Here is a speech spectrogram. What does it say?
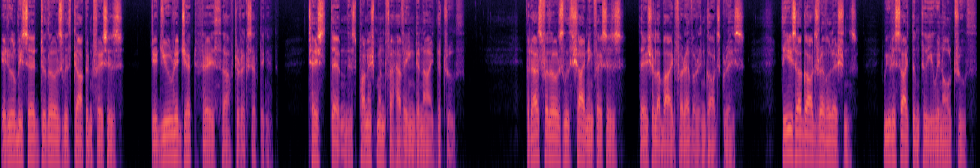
it will be said to those with darkened faces, Did you reject faith after accepting it? Taste then this punishment for having denied the truth. But as for those with shining faces, they shall abide forever in God's grace. These are God's revelations. We recite them to you in all truth.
